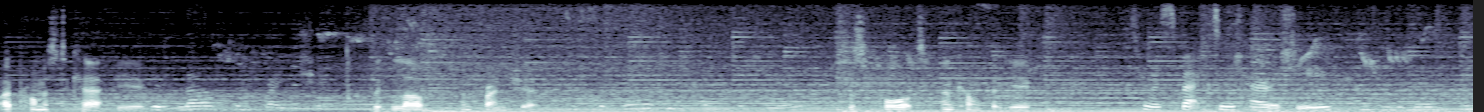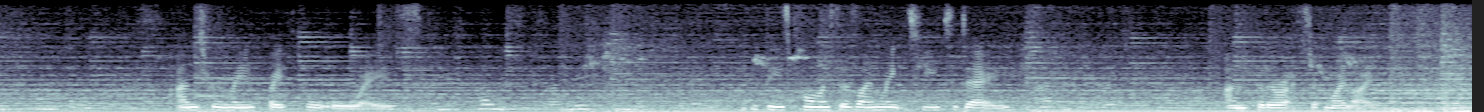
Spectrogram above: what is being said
I promise to care for you. With love and friendship, with love and friendship, to support and comfort you, to respect and cherish you, and to remain faithful always. These promises I make to you today. And for the rest of my life.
